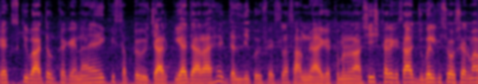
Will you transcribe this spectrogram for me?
टैक्स की बात है, उनका कहना है कि सब पे विचार किया जा रहा है, जल्दी कोई फैसला सामने आएगा। कैमरा आशीष खरे के साथ जुगल किशोर शर्मा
